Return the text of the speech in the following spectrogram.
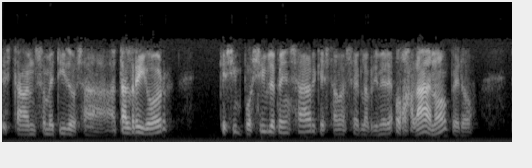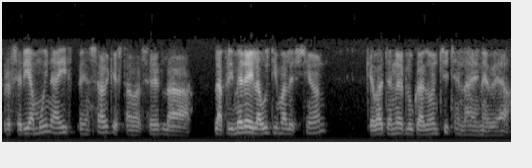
están sometidos a, tal rigor que es imposible pensar que esta va a ser la primera, ojalá, ¿no? Pero, pero sería muy naif pensar que esta va a ser la, la primera y la última lesión que va a tener Luka Doncic en la NBA.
